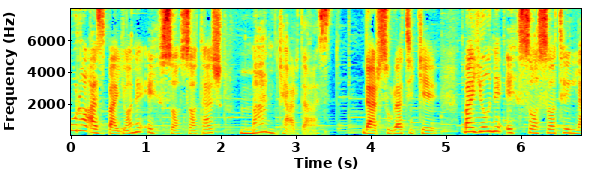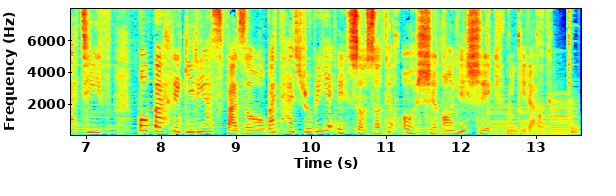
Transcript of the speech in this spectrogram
او را از بیان احساساتش من کرده است در صورتی که بیان احساسات لطیف با بهرهگیری از فضا و تجربه احساسات عاشقانه شکل می گیرد.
